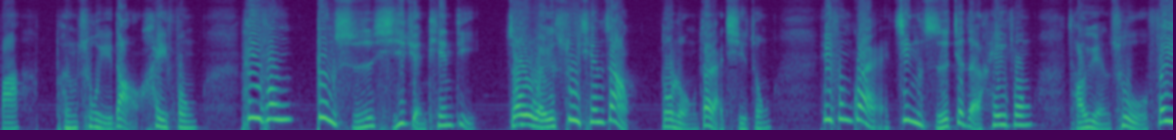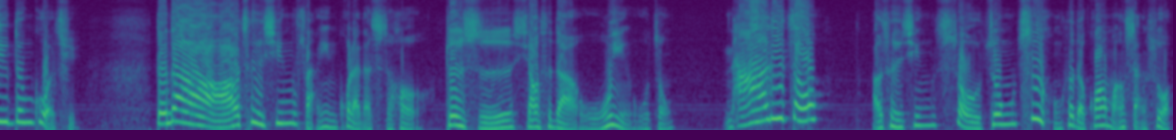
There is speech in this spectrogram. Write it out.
巴，喷出一道黑风，黑风顿时席卷天地，周围数千丈都笼罩在其中。黑风怪径直借着黑风朝远处飞奔过去，等到敖称心反应过来的时候，顿时消失得无影无踪。哪里走？敖称心手中赤红色的光芒闪烁，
